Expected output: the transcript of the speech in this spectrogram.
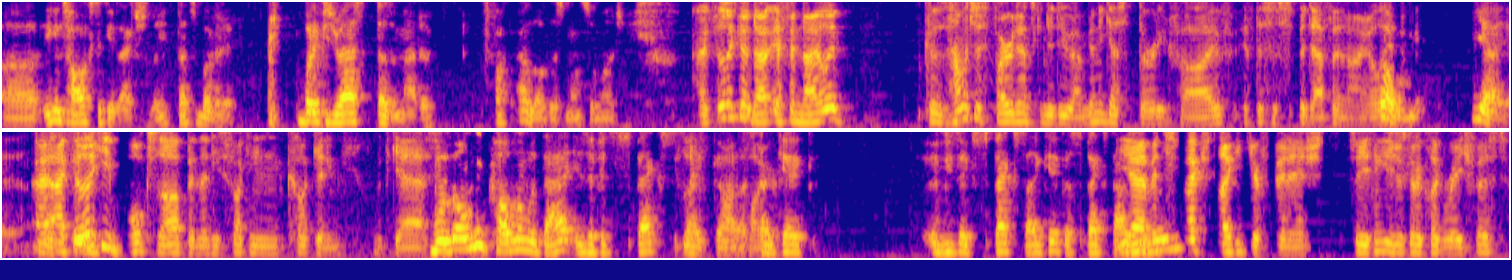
Uh, you can toxic it actually. That's about it. But if he's rest, doesn't matter. Fuck, I love this mon so much. I feel like Anni- if Annihilape, because how much is Fiery Dance going to do? I'm going to guess 35 if this is Spadef and Annihilape. Oh, yeah, yeah. yeah. I, I feel like he bulks up and then he's fucking cooking with gas. Well, the only problem with that is if it's specs He's, like, like, on uh, psychic. If he's like spec psychic or spec style. yeah, if it's Spec Psychic, you're finished. So you think he's just going to click Rage Fist?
